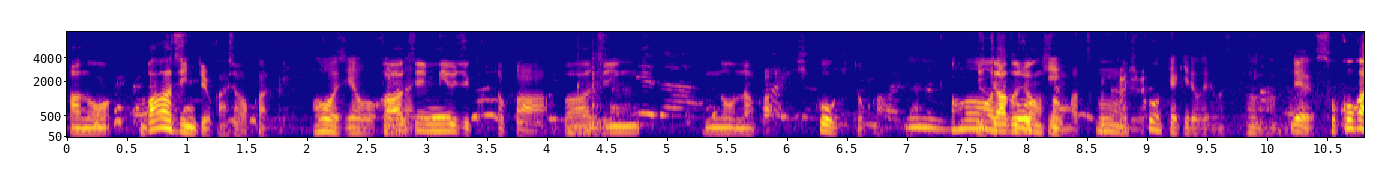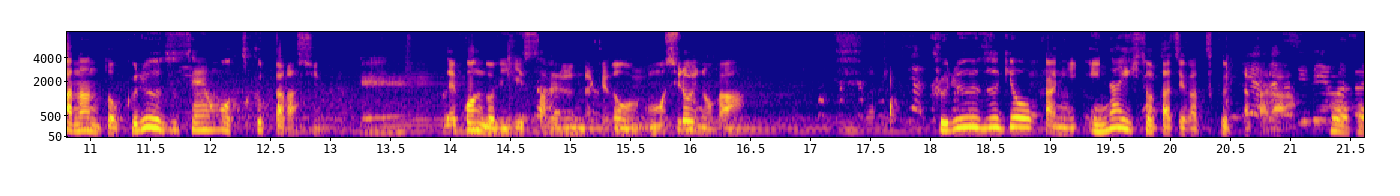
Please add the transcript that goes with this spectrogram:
あの、バージンっていう会社わかる？王子は分からないバージンミュージックとか、バージンのなんか飛行機とか、うんリチャードジョンソンが作ってるうん飛行機は聞いたことあります。うんうんで、そこがなんとクルーズ船を作ったらしいのよ。へーで、今度リリースされるんだけど、面白いのが、クルーズ業界にいない人たちが作ったから、ほうほ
